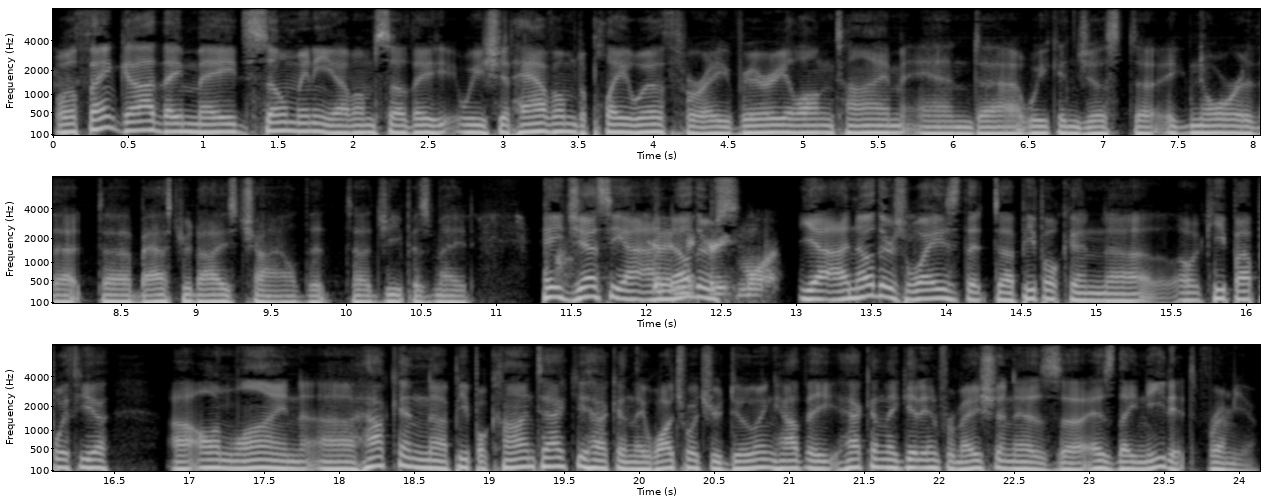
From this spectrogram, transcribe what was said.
Well, thank God they made so many of them, so they we should have them to play with for a very long time, and uh, we can just uh, ignore that uh, bastardized child that uh, Jeep has made. Hey Jesse, I, I know there's more. yeah, I know there's ways that uh, people can uh, keep up with you uh, online, uh, how can uh, people contact you? How can they watch what you're doing? How they how can they get information as uh, as they need it from you?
